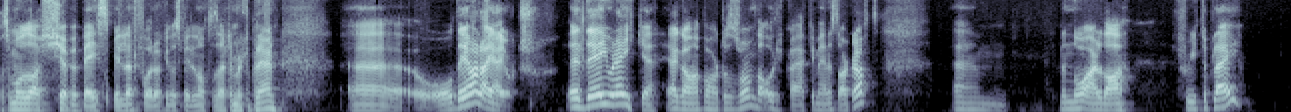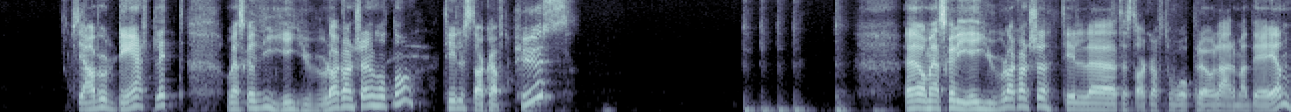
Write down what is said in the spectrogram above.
og så må du da kjøpe base-spillet for å kunne spille den oppdaterte multiplayeren. Uh, og det har da jeg gjort. Det gjorde jeg ikke. Jeg ga meg på Heart of the Storm. Da orka jeg ikke mer enn Starcraft. Um, men nå er det da free to play. Så jeg har vurdert litt om jeg skal vie jula kanskje eller noe sånt til Starcraft Pus. Uh, om jeg skal vie jula kanskje til, uh, til, Starcraft 2 og prøve å lære meg det igjen.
